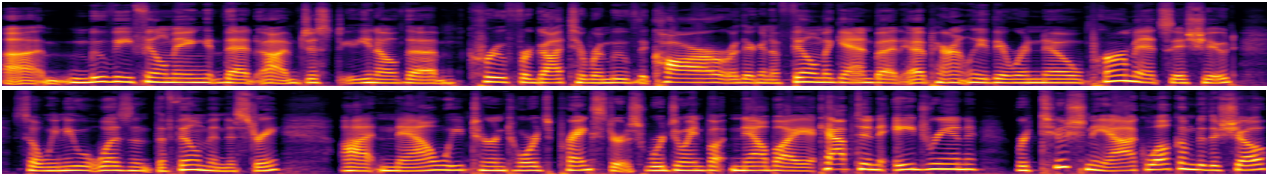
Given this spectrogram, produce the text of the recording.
Uh, movie filming that uh, just you know the crew forgot to remove the car or they're going to film again but apparently there were no permits issued so we knew it wasn't the film industry uh, now we turn towards pranksters we're joined by, now by captain adrian ratushniak welcome to the show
